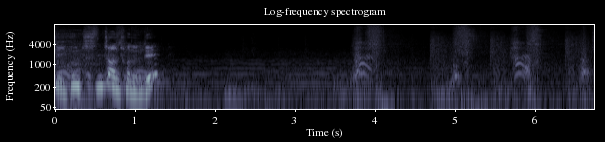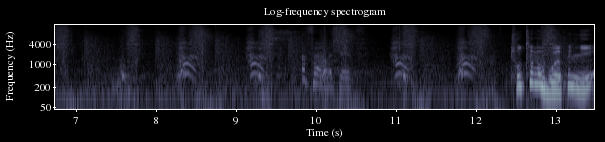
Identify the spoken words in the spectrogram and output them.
근데 이건 진짜 안 차는데? 저 템은 뭐야 팬니?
